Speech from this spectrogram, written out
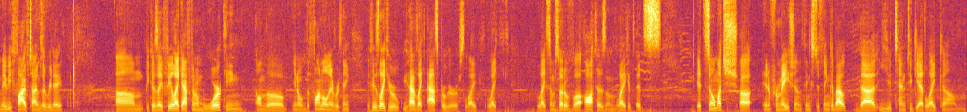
maybe five times every day. Um, because I feel like after I'm working on the, you know, the funnel and everything, it feels like you're, you have like Asperger's, like, like, like some sort of uh, autism. Like it, it's, it's so much uh, information and things to think about that you tend to get like um,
